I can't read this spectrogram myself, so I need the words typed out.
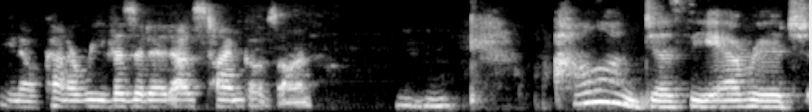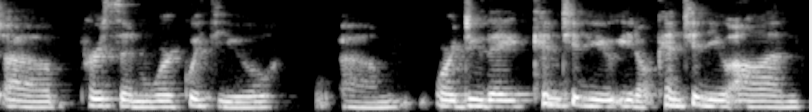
you know, kind of revisit it as time goes on. Mm-hmm. How long does the average uh, person work with you, um, or do they continue? You know, continue on.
